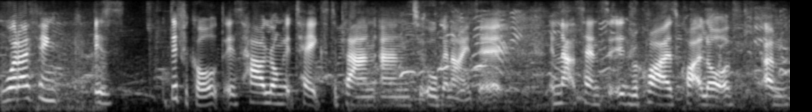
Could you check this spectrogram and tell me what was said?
What I think is difficult is how long it takes to plan and to organise it. In that sense, it requires quite a lot of um,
